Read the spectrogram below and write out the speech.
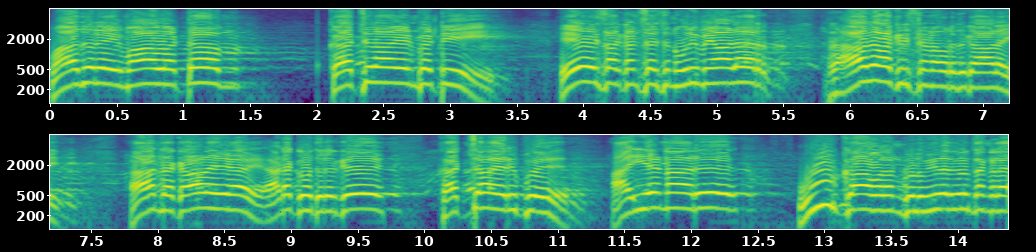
மதுரை மாவட்டம் கச்சிராயன்பட்டி ஏஎஸ்ஆர் கன்ஸ்ட்ரக்ஷன் உரிமையாளர் ராதாகிருஷ்ணன் அவரது காலை. அந்த காளையை அடக்குவதற்கு கச்சா இருப்பு ஐயனாறு ஊர்காவலன் குழு வீரர்களும் தங்களை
